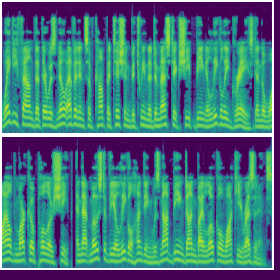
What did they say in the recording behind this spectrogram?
Wegge found that there was no evidence of competition between the domestic sheep being illegally grazed and the wild Marco Polo sheep, and that most of the illegal hunting was not being done by local Wakhi residents.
